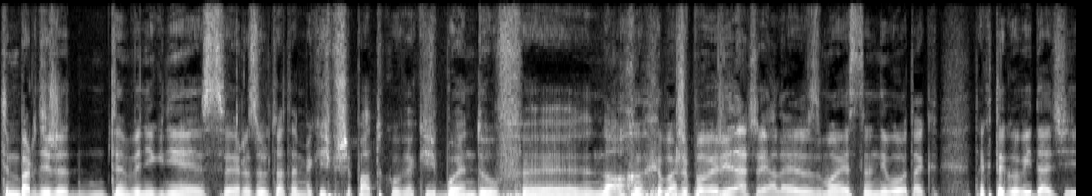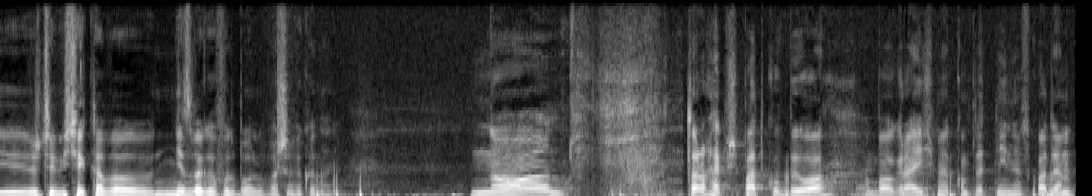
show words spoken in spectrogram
Tym bardziej, że ten wynik nie jest rezultatem jakichś przypadków, jakichś błędów. e, No, chyba, że powiesz inaczej, ale z mojej strony nie było tak, tak tego widać i rzeczywiście kawał niezłego futbolu w waszym wykonaniu. No, trochę przypadków było, bo graliśmy kompletnie innym składem.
